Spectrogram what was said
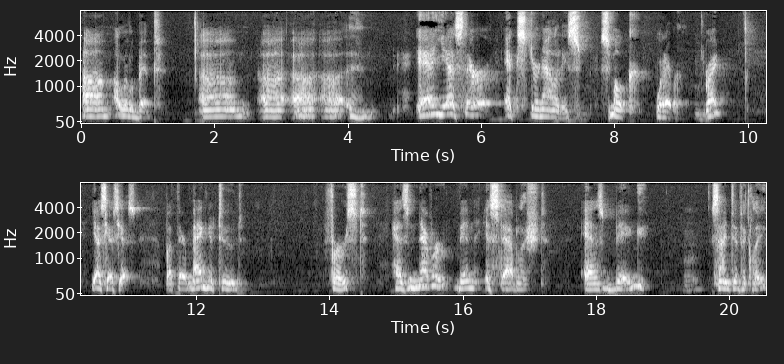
um, a little bit. Um, uh, uh, uh, and yes, there are externalities, smoke, whatever, right? Yes, yes, yes. But their magnitude, first, has never been established as big scientifically.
